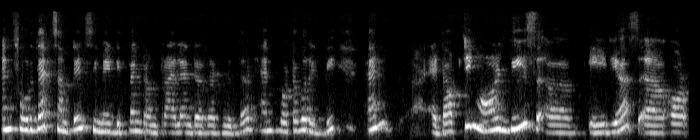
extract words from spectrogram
and for that sometimes he may depend on trial and error method and whatever it be. And adopting all these uh, areas uh, or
